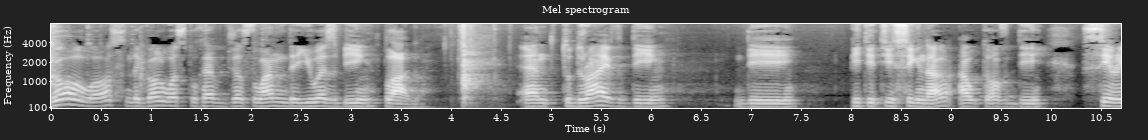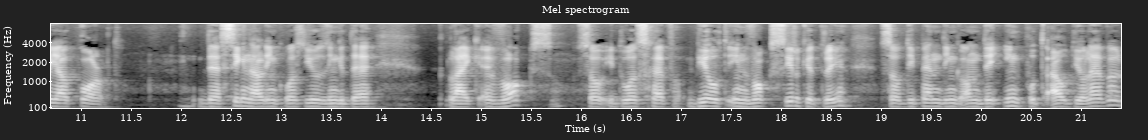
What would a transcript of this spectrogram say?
goal was the goal was to have just one the USB plug and to drive the the PTT signal out of the serial port. The SignaLink was using the like a Vox, so it was have built-in Vox circuitry. So depending on the input audio level,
